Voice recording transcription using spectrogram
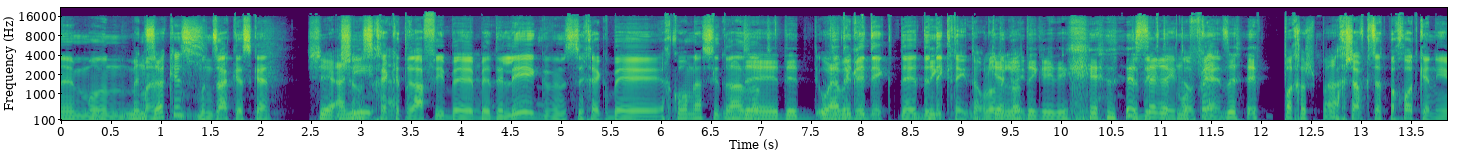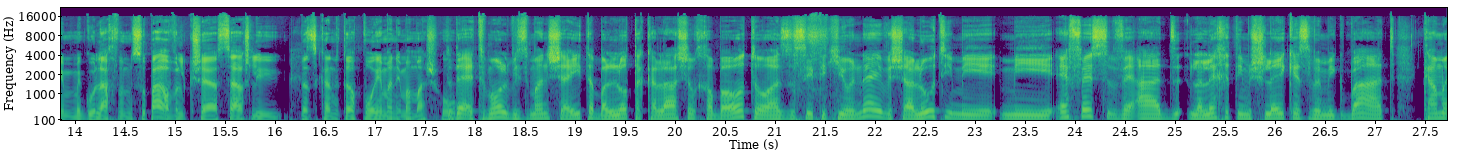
אה, מון... מנזקס? מונזקס, כן. שאני... שהוא שיחק את רפי ב-The League, ושיחק ב... איך קוראים לסדרה הזאת? ד- ד- הוא היה The בד- Dic- The Dictator, לא כן, לא The Great. זה סרט Dictator, מופת, כן. זה פח אשפה. עכשיו קצת פחות, כי אני מגולח ומסופר, אבל כשהשיער שלי והזקן יותר פרועים, אני ממש אתה הוא. יודע, אתמול בזמן שהיית בלוט הקלה שלך באוטו, אז עשיתי Q&A ושאלו אותי מ-0 ועד ללכת עם שלייקס ומגבעת, כמה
